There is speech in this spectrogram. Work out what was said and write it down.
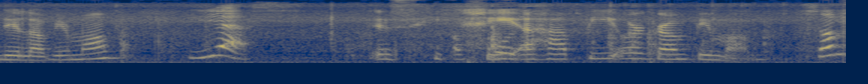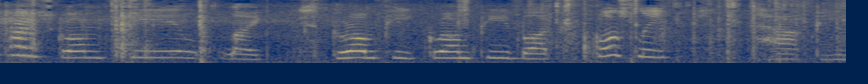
Do you love your mom? Yes. Is he, she course. a happy or grumpy mom? Sometimes grumpy, like grumpy, grumpy, but mostly happy.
